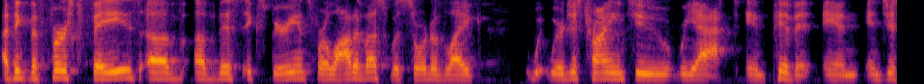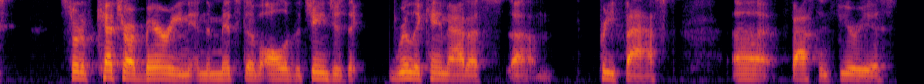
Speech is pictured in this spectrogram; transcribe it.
I think the first phase of, of this experience for a lot of us was sort of like, we're just trying to react and pivot and, and just sort of catch our bearing in the midst of all of the changes that really came at us um, pretty fast, uh, fast and furious.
